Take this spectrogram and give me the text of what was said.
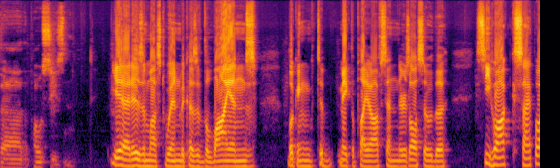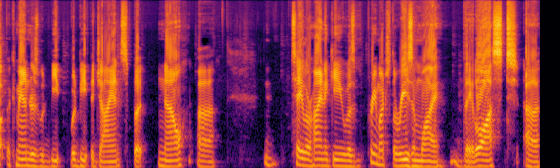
uh, the postseason. Yeah, it is a must win because of the Lions looking to make the playoffs, and there's also the Seahawks. I thought the Commanders would beat would beat the Giants, but no. Uh, Taylor Heinicke was pretty much the reason why they lost. Uh,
